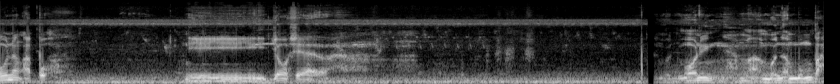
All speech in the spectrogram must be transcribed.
Unang apo ni Josel. Good morning. Maambon-ambon pa.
